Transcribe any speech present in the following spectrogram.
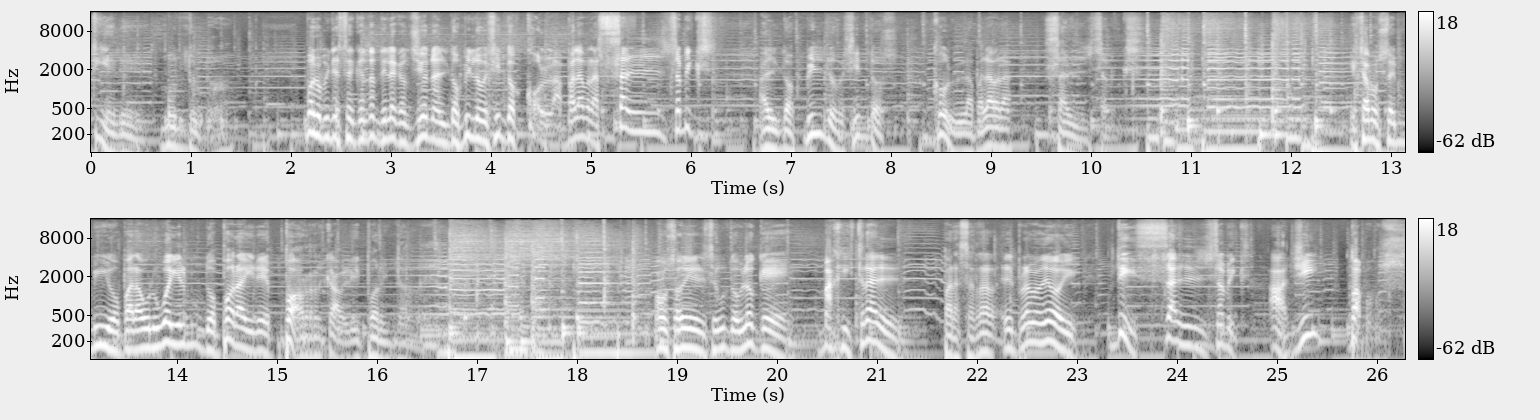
tiene Montuno. Bueno, mira, el cantante de la canción al 2900 con la palabra salsa mix. Al 2900 con la palabra salsa mix. Estamos en vivo para Uruguay y el mundo por aire, por cable y por internet. Vamos a ver el segundo bloque magistral para cerrar el programa de hoy de Mix. Allí vamos.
